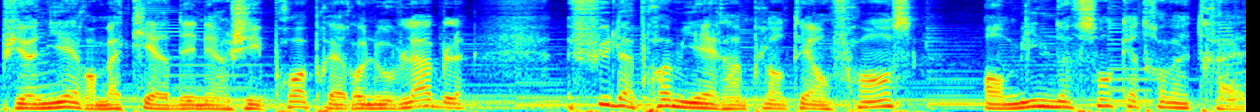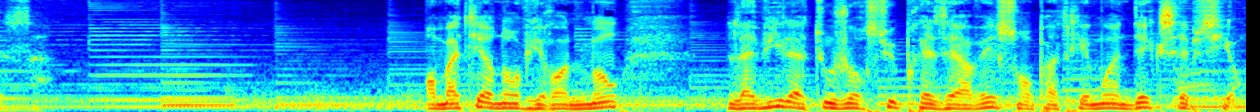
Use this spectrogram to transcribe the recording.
pionnière en matière d'énergie propre et renouvelable, fut la première implantée en France en 1993. En matière d'environnement, la ville a toujours su préserver son patrimoine d'exception.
